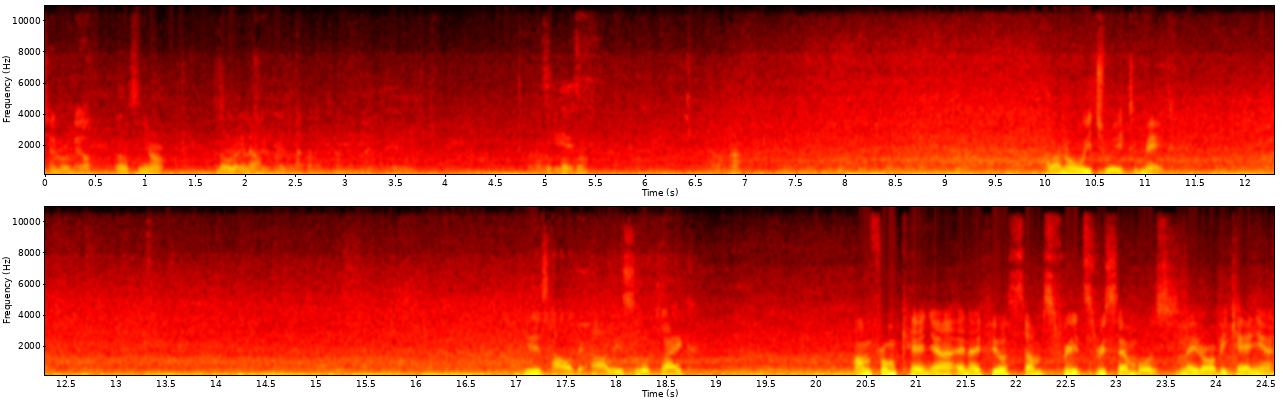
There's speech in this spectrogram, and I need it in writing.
Señor Romeo. oh señor no right now Así es. I don't know which way to make. This is how the alleys look like. I'm from Kenya and I feel some streets resembles Nairobi, Kenya.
